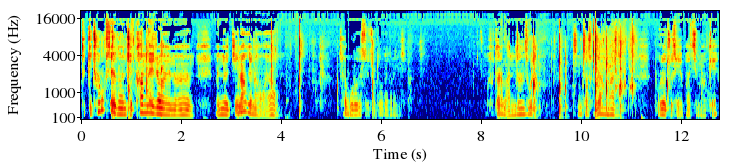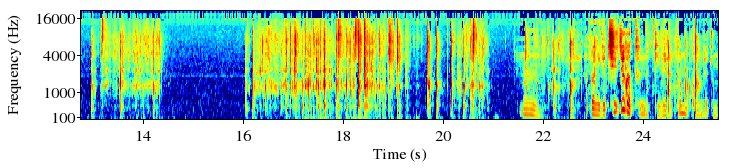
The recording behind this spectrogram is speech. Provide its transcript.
특히 초록색은 제 카메라에는 맨날 진하게 나와요. 잘 모르겠어요, 저도 왜 그런지. 소다를 완전 소량. 진짜 소량만 뿌려주세요, 마지막에. 음, 약간 이게 치즈 같은 느낌이랄까? 뭐 그런 게좀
